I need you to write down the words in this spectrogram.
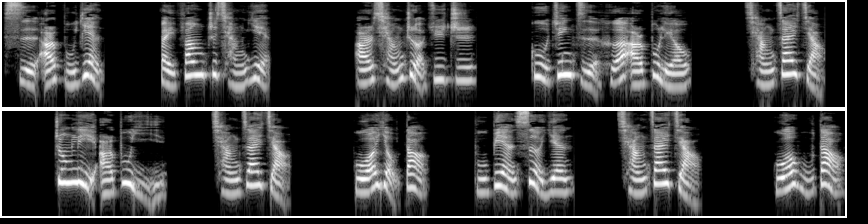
死而不厌。北方之强也，而强者居之，故君子和而不流，强哉矫！中立而不倚，强哉矫！国有道，不变色焉，强哉矫！国无道，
